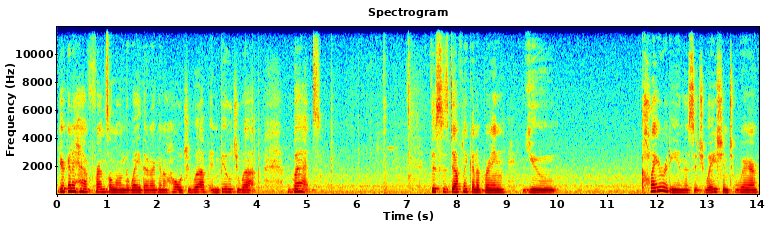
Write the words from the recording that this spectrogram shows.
You're going to have friends along the way that are going to hold you up and build you up. But this is definitely going to bring you clarity in the situation to where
